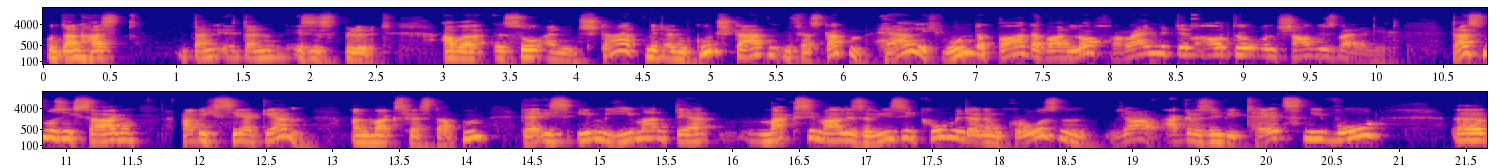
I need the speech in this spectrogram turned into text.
und dann hast dann, dann ist es blöd. Aber so ein Start mit einem gut startenden Verstappen, herrlich, wunderbar, da war ein Loch, rein mit dem Auto und schauen, wie es weitergeht. Das muss ich sagen, habe ich sehr gern an Max Verstappen. Der ist eben jemand, der maximales Risiko mit einem großen ja, Aggressivitätsniveau äh,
